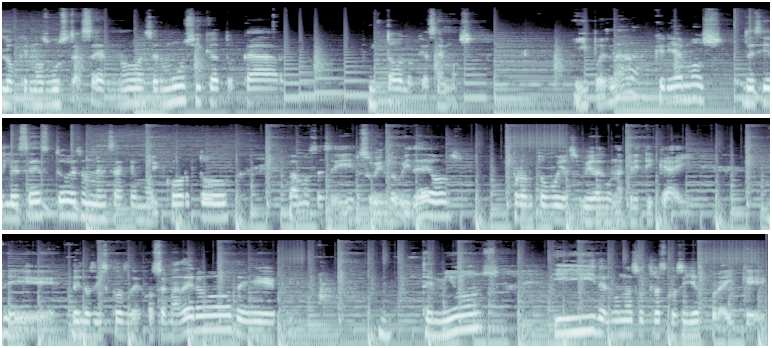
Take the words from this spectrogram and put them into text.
lo que nos gusta hacer no hacer música tocar y todo lo que hacemos. Y pues nada, queríamos decirles esto, es un mensaje muy corto, vamos a seguir subiendo videos, pronto voy a subir alguna crítica ahí de, los discos de José Madero, de, de Muse y de algunas otras cosillas por ahí que,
